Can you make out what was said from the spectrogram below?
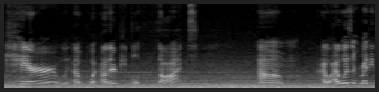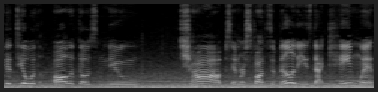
care of what other people thought. Um, I, I wasn't ready to deal with all of those new jobs and responsibilities that came with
